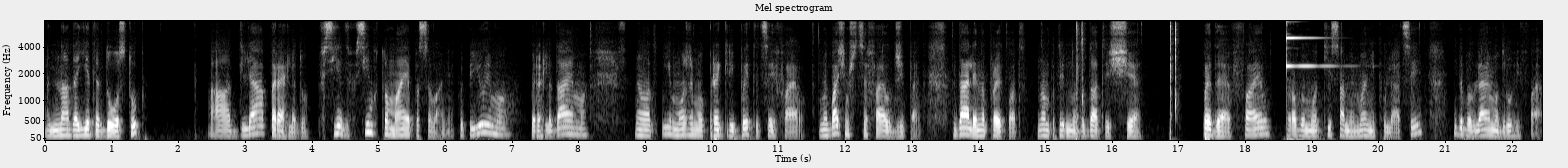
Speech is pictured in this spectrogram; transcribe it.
надаєте доступ для перегляду. Всі, всім, хто має посилання. Копіюємо, переглядаємо от, і можемо прикріпити цей файл. Ми бачимо, що це файл JPEG. Далі, наприклад, нам потрібно додати ще PDF-файл, робимо ті самі маніпуляції і додаємо другий файл.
